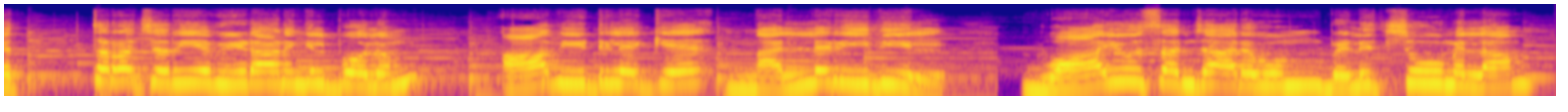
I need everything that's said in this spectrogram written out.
എത്ര ചെറിയ വീടാണെങ്കിൽ പോലും ആ വീട്ടിലേക്ക് നല്ല രീതിയിൽ വായു സഞ്ചാരവും വെളിച്ചവുമെല്ലാം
